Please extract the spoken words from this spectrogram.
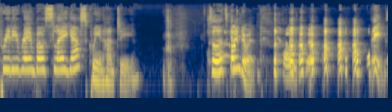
pretty rainbow slay yes queen hunty. So let's get into it. Thanks.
